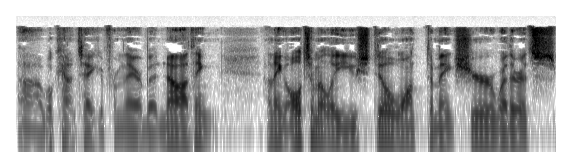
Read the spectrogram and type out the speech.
uh, we'll kind of take it from there. But no, I think I think ultimately you still want to make sure whether it's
